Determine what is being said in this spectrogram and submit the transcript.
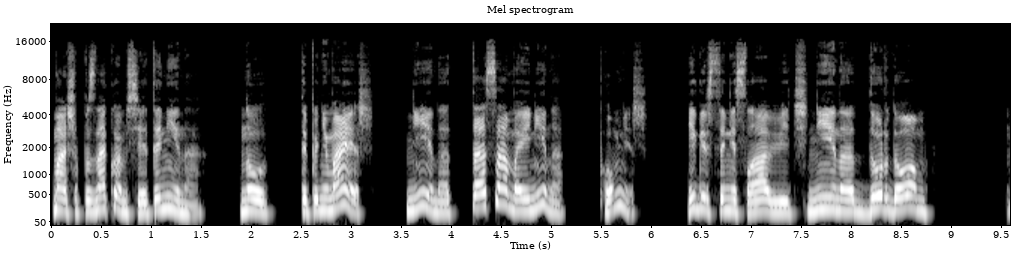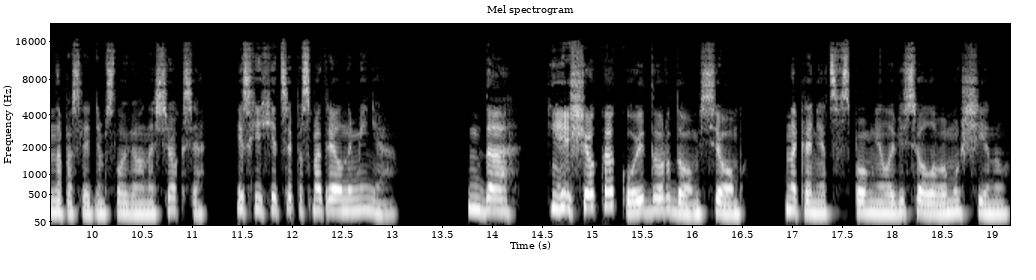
«Маша, познакомься, это Нина. Ну, ты понимаешь? Нина, та самая Нина. Помнишь? Игорь Станиславович, Нина, дурдом». На последнем слове он осекся и с хихицей посмотрел на меня. «Да, еще какой дурдом, Сём!» Наконец вспомнила веселого мужчину.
